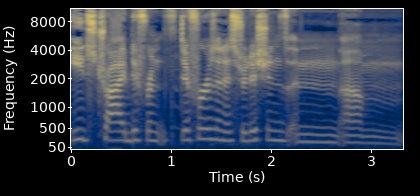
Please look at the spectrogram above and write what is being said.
each tribe different differs in its traditions and um,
